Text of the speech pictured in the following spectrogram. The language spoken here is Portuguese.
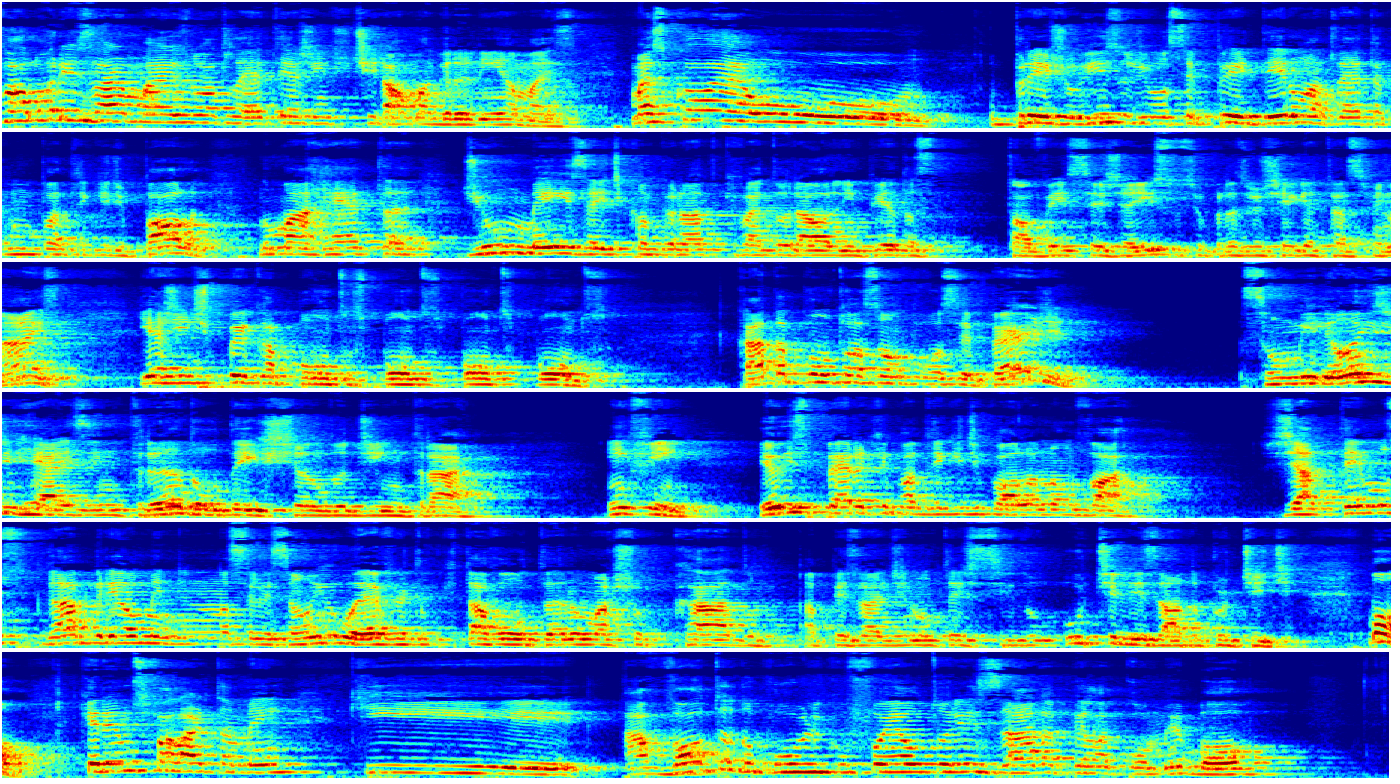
Valorizar mais o atleta e a gente tirar uma graninha a mais. Mas qual é o, o prejuízo de você perder um atleta como o Patrick de Paula numa reta de um mês aí de campeonato que vai durar a Olimpíadas? Talvez seja isso, se o Brasil chegue até as finais, e a gente perca pontos, pontos, pontos, pontos. Cada pontuação que você perde são milhões de reais entrando ou deixando de entrar. Enfim, eu espero que Patrick de Paula não vá já temos Gabriel Menino na seleção e o Everton que está voltando machucado, apesar de não ter sido utilizado por Tite. Bom, queremos falar também que a volta do público foi autorizada pela Comebol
